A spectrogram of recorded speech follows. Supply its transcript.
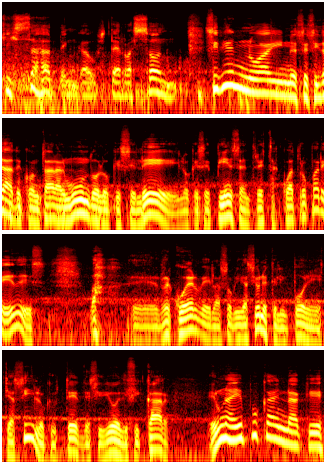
quizá tenga usted razón. Si bien no hay necesidad de contar al mundo lo que se lee y lo que se piensa entre estas cuatro paredes, bah, eh, recuerde las obligaciones que le impone este asilo que usted decidió edificar en una época en la que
